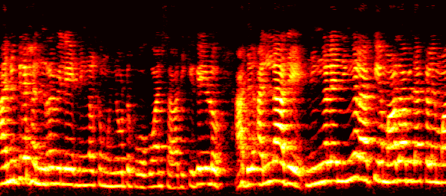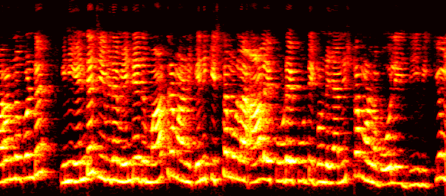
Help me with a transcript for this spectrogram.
അനുഗ്രഹ നിറവിലെ നിങ്ങൾക്ക് മുന്നോട്ട് പോകുവാൻ സാധിക്കുകയുള്ളൂ. അത് അല്ലാതെ നിങ്ങളെ നിങ്ങളാക്കിയ മാതാപിതാക്കളെ മറന്നുകൊണ്ട് ഇനി എന്റെ ജീവിതം എന്റേത് മാത്രമാണ്. എനിക്കിഷ്ടമുള്ള ആളെ കൂടെ കൂട്ടിക്കൊണ്ട് ഞാൻ ഇഷ്ടമുള്ള പോലെ ജീവിക്കും.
